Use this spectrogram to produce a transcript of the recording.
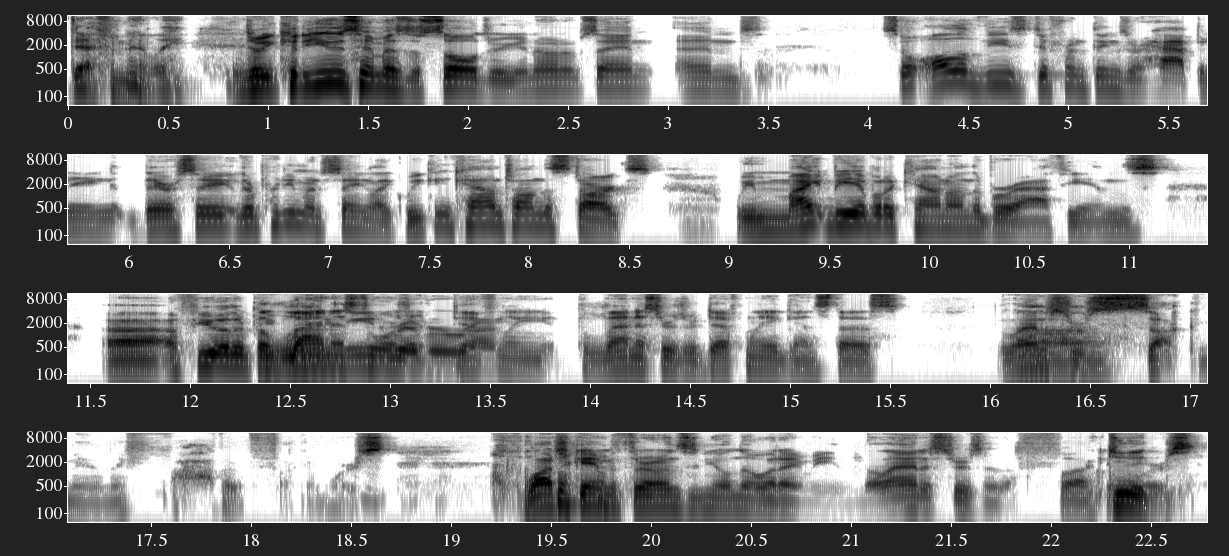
definitely. we could use him as a soldier, you know what I'm saying? And so all of these different things are happening. They're saying they're pretty much saying like we can count on the Starks. We might be able to count on the Baratheons. Uh, a few other The people. need Lannisters River are Run. definitely the Lannisters are definitely against us. The Lannisters Uh, suck, man. They, oh, they're fucking worse. Watch Game of Thrones and you'll know what I mean. The Lannisters are the fucking Dude. worst.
